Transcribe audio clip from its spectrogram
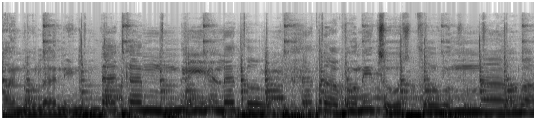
కనుల నిండ కన్నీళ్ళతో ప్రభుని చూస్తూ ఉన్నావా?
